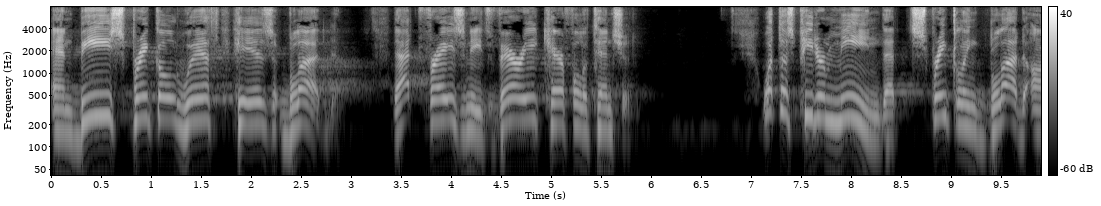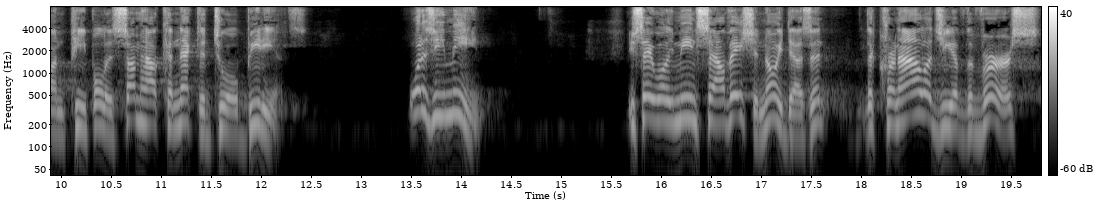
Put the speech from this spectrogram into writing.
and be sprinkled with his blood. That phrase needs very careful attention. What does Peter mean that sprinkling blood on people is somehow connected to obedience? What does he mean? You say, well, he means salvation. No, he doesn't. The chronology of the verse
